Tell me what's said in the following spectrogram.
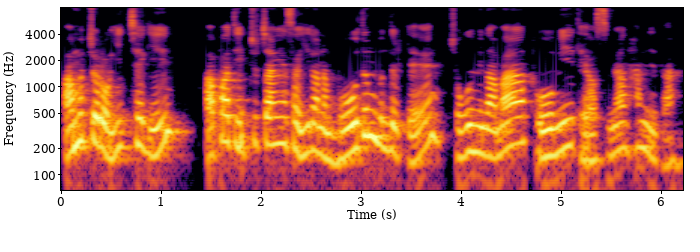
아무쪼록 이 책이 아파트 입주장에서 일하는 모든 분들께 조금이나마 도움이 되었으면 합니다.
